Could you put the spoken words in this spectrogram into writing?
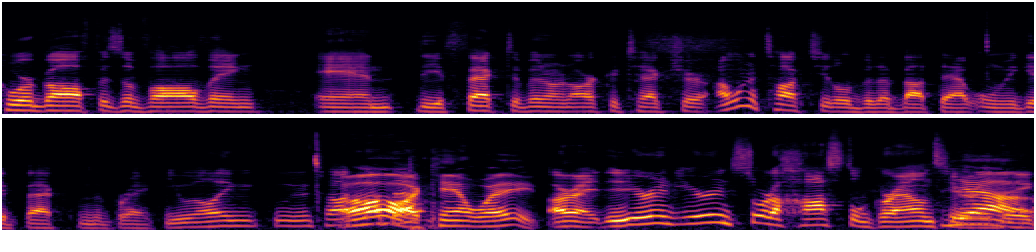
tour golf is evolving and the effect of it on architecture. I want to talk to you a little bit about that when we get back from the break. You willing to talk about it? Oh, I can't wait. All right, you're in you're in sort of hostile grounds here. I Yeah,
